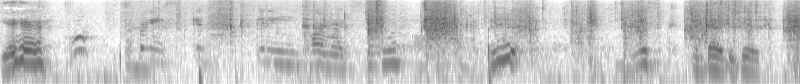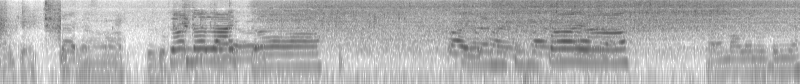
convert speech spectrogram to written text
Your hair. Freaking skid, skidding car marks. Food. Whisk. It better be good. Okay. Turn the light off. Fire, fire, fire. I'm all in.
